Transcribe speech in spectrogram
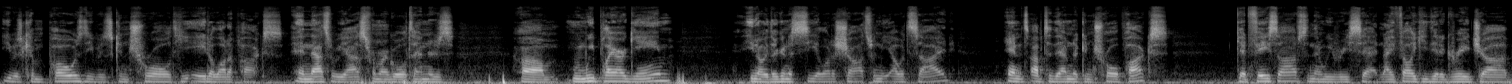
he was composed, he was controlled, he ate a lot of pucks, and that's what we asked from our goaltenders. Um, when we play our game, you know they're going to see a lot of shots from the outside, and it's up to them to control pucks, get faceoffs, and then we reset. And I felt like he did a great job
